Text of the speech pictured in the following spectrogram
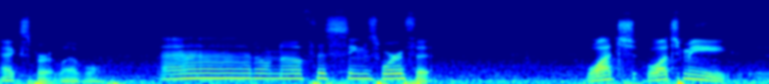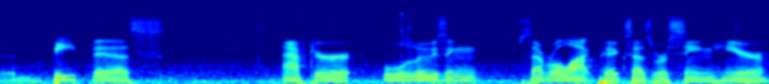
Expert level. I don't know if this seems worth it. Watch watch me beat this after losing several lockpicks as we're seeing here.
